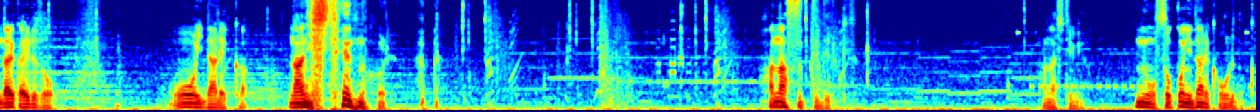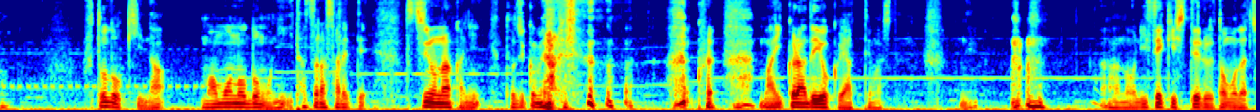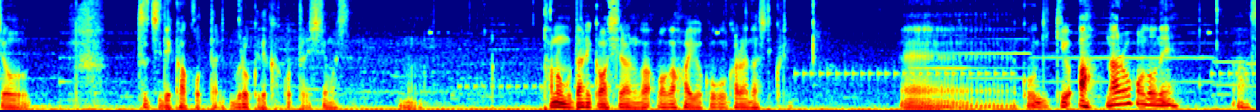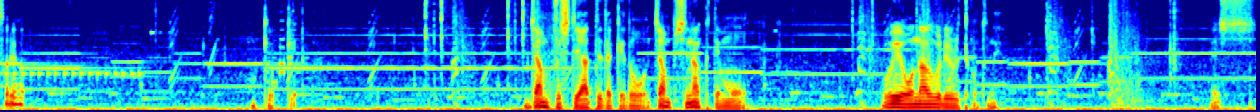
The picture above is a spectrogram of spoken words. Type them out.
誰かいるぞ。おい、誰か。何してんのこれ。話すって出るけど。話してみよう。もうそこに誰かおるのか不届きな魔物どもにいたずらされて、土の中に閉じ込められてる これ、マイクラでよくやってました。ねあの、離席してる友達を土で囲ったり、ブロックで囲ったりしてましたね。うん、頼む誰かは知らぬが、我が輩をここから出してくれ。えー、攻撃を、あ、なるほどね。あ、それは、オッケーオッケー。ジャンプしてやってたけど、ジャンプしなくても、上を殴れるってことね。よし。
